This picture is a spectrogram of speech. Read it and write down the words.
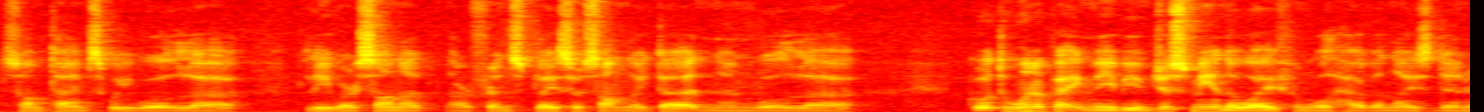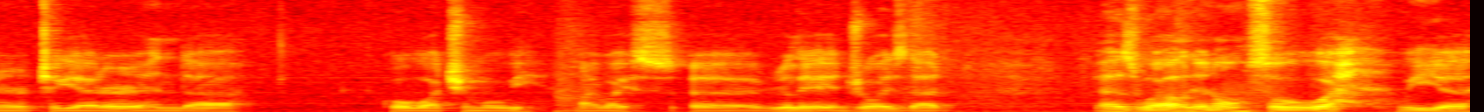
sometimes we will leave our son at our friend's place or something like that, and then we'll uh, go to Winnipeg. Maybe just me and the wife, and we'll have a nice dinner together and uh, go watch a movie. My wife uh, really enjoys that as well, you know. So uh, we uh,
